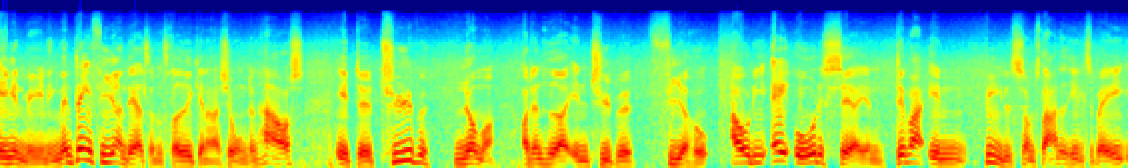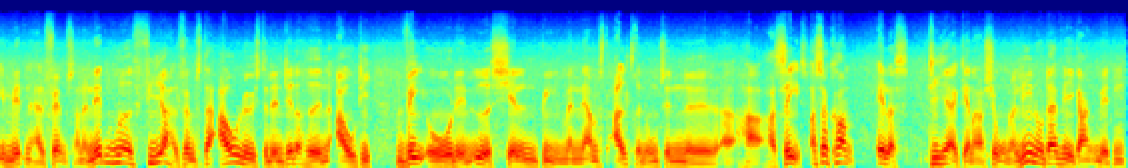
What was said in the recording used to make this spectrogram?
ingen mening. Men D4'en, det er altså den tredje generation. Den har også et øh, type nummer, og den hedder en type 4H. Audi A8-serien, det var en bil, som startede helt tilbage i midten af 90'erne. 1994, der afløste den det, der hed en Audi V8, en yderst sjælden bil, man nærmest aldrig nogensinde øh, har, har set. Og så kom ellers de her generationer. Lige nu der er vi i gang med den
